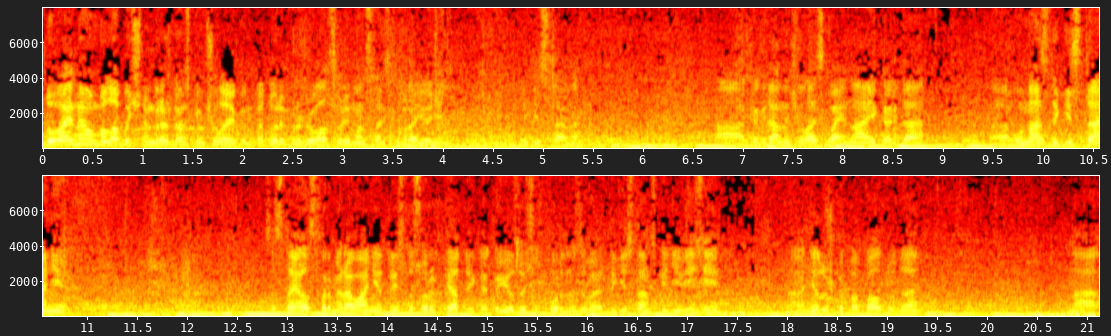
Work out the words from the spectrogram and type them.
До войны он был обычным гражданским человеком, который проживал в Сулейман-Станском районе Дагестана. А когда началась война и когда э, у нас в Дагестане состоялось формирование 345-й, как ее до сих пор называют, Дагестанской дивизии, дедушка попал туда на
